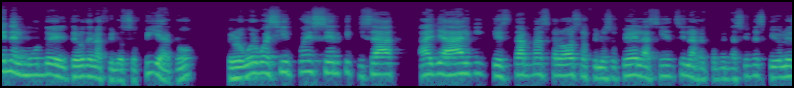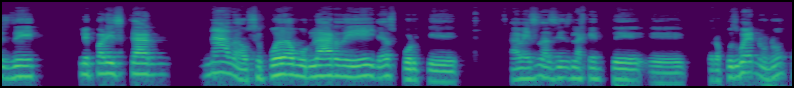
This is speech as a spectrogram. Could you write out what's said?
en el mundo y el interior de la filosofía, ¿no? Pero lo vuelvo a decir, puede ser que quizá haya alguien que está más calado a la filosofía de la ciencia y las recomendaciones que yo les dé le parezcan nada o se pueda burlar de ellas porque a veces así es la gente eh, pero pues bueno, ¿no?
